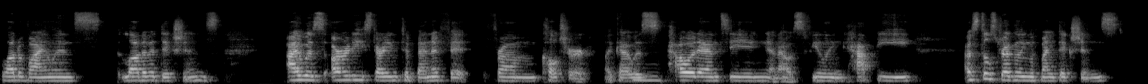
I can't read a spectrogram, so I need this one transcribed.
a lot of violence, a lot of addictions. I was already starting to benefit from culture. Like I was mm. powwow dancing and I was feeling happy. I was still struggling with my addictions.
